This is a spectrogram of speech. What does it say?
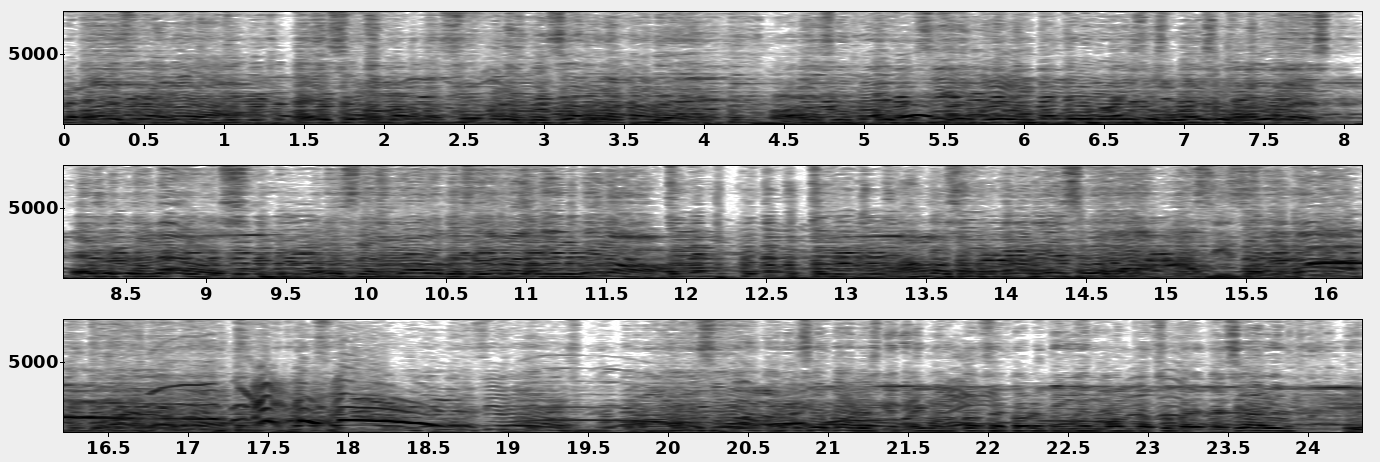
prepare su bajada. Es una ronda súper especial de la tarde. Horacio Torres que sigue levantando uno de esos, de esos valores, esos troneos. Ese toro que se llama el pingüino. Vamos a preparar bien su bajada. Así se baja. Torres, que ese toro, el pingüín monta súper especial. Y,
